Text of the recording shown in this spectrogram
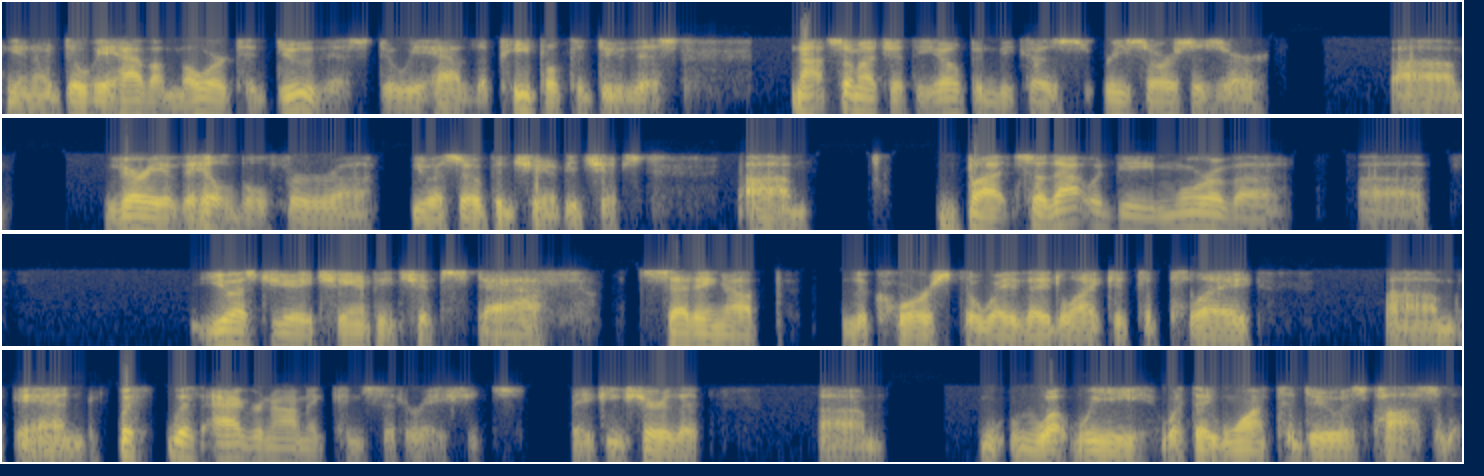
you know, do we have a mower to do this? Do we have the people to do this? Not so much at the Open because resources are uh, very available for uh, U.S. Open championships. Um, but so that would be more of a uh, USGA championship staff setting up the course the way they'd like it to play, um, and with with agronomic considerations, making sure that um, what we what they want to do is possible.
